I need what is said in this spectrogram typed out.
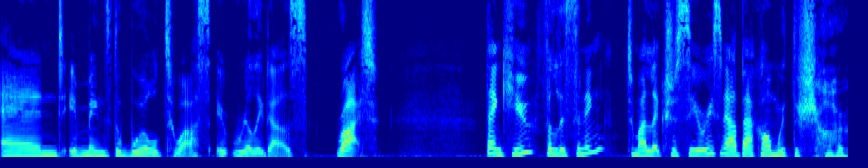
and it means the world to us. It really does. Right. Thank you for listening to my lecture series. Now back on with the show.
